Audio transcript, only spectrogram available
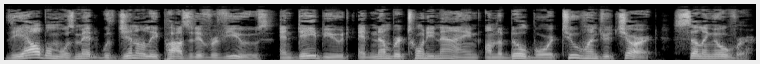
The album was met with generally positive reviews and debuted at number 29 on the Billboard 200 chart, selling over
